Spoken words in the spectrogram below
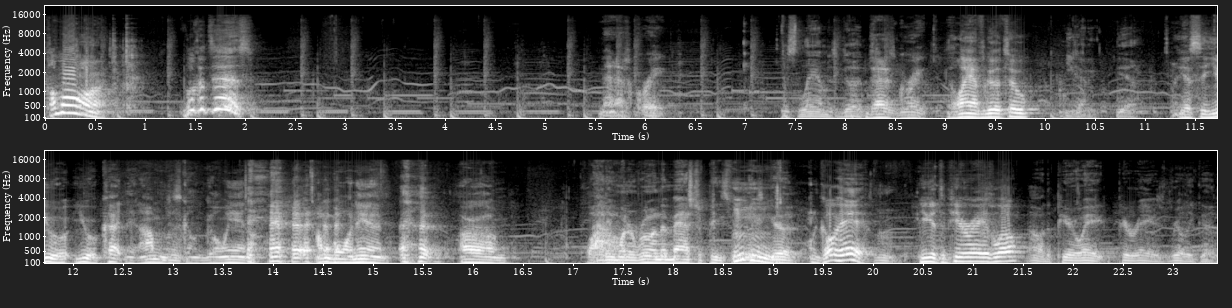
Come on. Look at this. Man, that's great. This lamb is good. That is great. The lamb's good too. You got it. Yeah. Yeah, see, you were you were cutting it. I'm just gonna go in. I'm going in. Um, I didn't want to ruin the masterpiece, but it's good. go ahead. You get the puree as well. Oh, the puree puree is really good.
